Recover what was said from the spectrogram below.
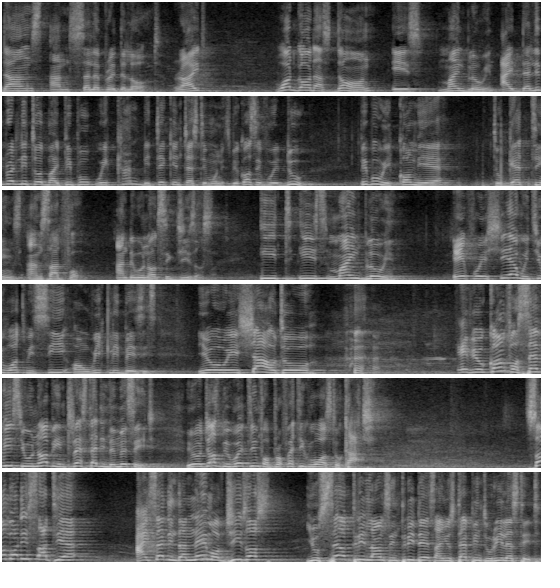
dance and celebrate the Lord, right? What God has done is mind blowing. I deliberately told my people we can't be taking testimonies because if we do, people will come here to get things answered for and they will not seek Jesus. It is mind blowing. If we share with you what we see on weekly basis, you will shout, oh. if you come for service, you will not be interested in the message. You will just be waiting for prophetic words to catch. Somebody sat here. I said, in the name of Jesus, you sell three lamps in three days and you step into real estate.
